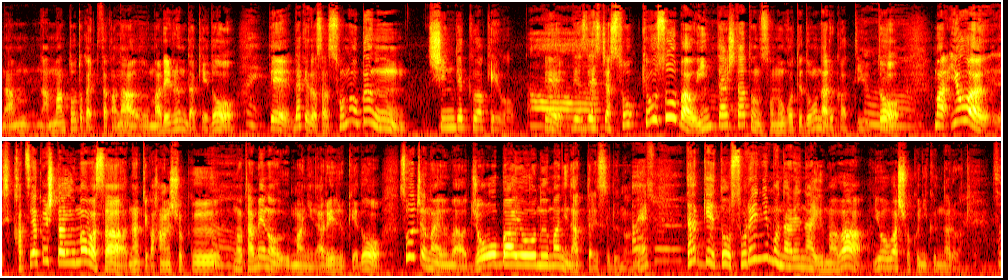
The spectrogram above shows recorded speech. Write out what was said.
何何万頭とか言ってたかな、うん生まれるんだけどはい。でだけどさその分死んでくわけよ。あでー。ででじゃあそう競走馬を引退した後のその後ってどうなるかっていうと、うんまあ、要は活躍した馬はさなんていうか繁殖のための馬になれるけど、そうじゃない馬は乗馬用の馬になったりするのねだけどそれにもなれない馬は要は食肉になるわけそ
